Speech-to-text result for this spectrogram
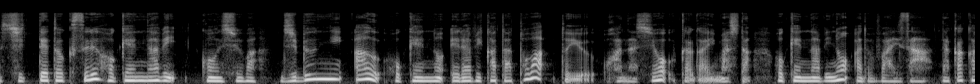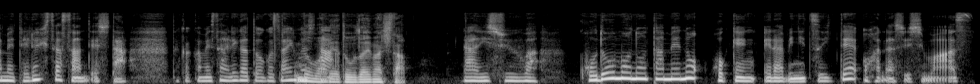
知って得する保険ナビ今週は自分に合う保険の選び方とはというお話を伺いました。保険ナビのアドバイザー中亀照久さんでした。中亀さんありがとうございました。どうもありがとうございました。来週は子供のための保険選びについてお話しします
